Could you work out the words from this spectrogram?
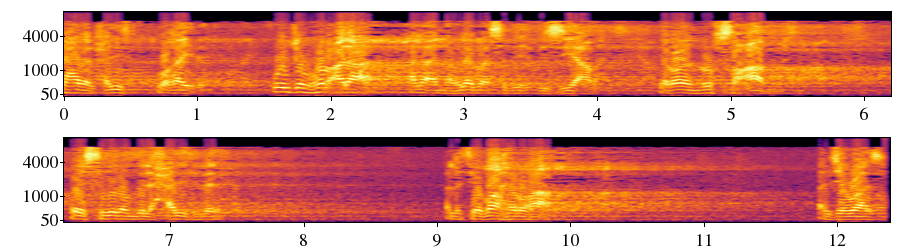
كهذا الحديث وغيره. والجمهور على على أنه لا بأس بالزيارة يرون الرخصه عامه ويستدلون بالأحاديث التي ظاهرها الجواز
